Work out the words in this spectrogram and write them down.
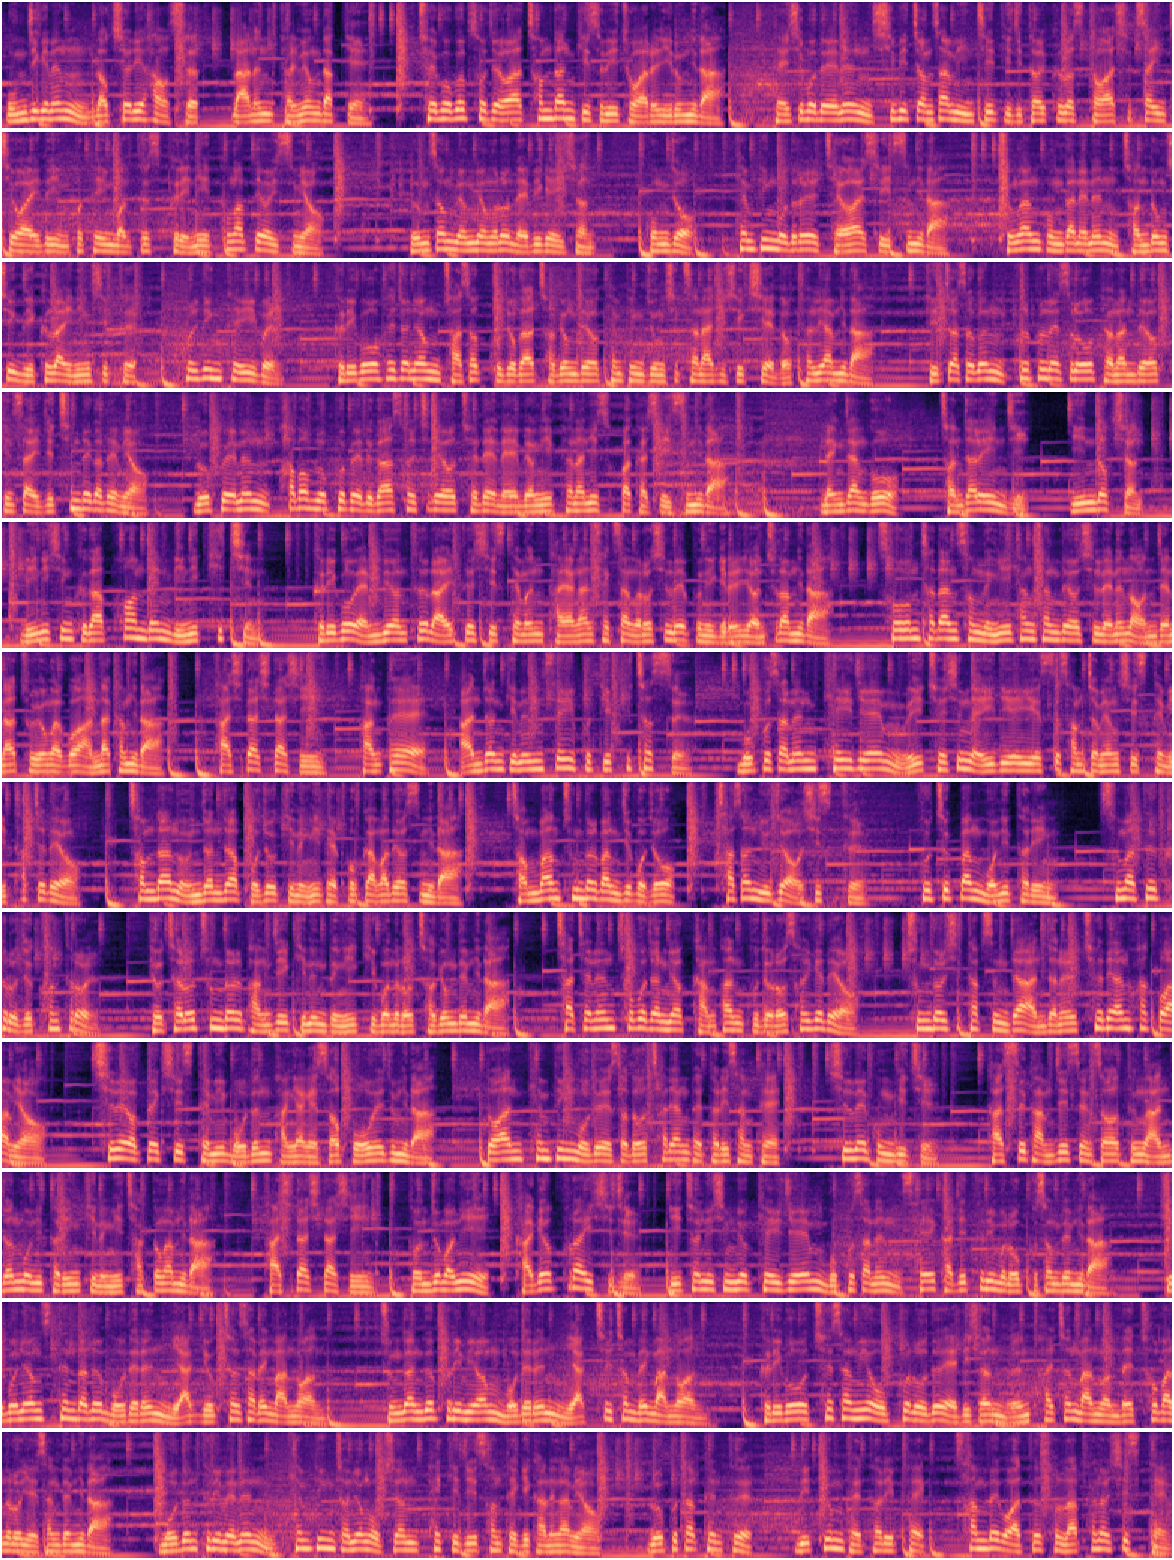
움직이는 럭셔리 하우스라는 별명답게 최고급 소재와 첨단 기술이 조화를 이룹니다. 대시보드에는 12.3인치 디지털 클러스터와 14인치 와이드 인포테인먼트 스크린이 통합되어 있으며 음성 명령으로 내비게이션, 공조, 캠핑 모드를 제어할 수 있습니다. 중앙 공간에는 전동식 리클라이닝 시트, 폴딩 테이블, 그리고 회전형 좌석 구조가 적용되어 캠핑 중 식사나 휴식 시에도 편리합니다. 뒷좌석은 풀플랫으로 변환되어 긴 사이즈 침대가 되며 루프에는 팝업 루프 베드가 설치되어 최대 4명이 편안히 숙박할 수 있습니다. 냉장고, 전자레인지, 인덕션, 미니 싱크가 포함된 미니 키친, 그리고 앰비언트 라이트 시스템은 다양한 색상으로 실내 분위기를 연출합니다. 소음 차단 성능이 향상되어 실내는 언제나 조용하고 안락합니다. 다시 다시 다시 방패 안전 기능 세이프티 피처스 무프사는 KGM의 최신 ADAS 3.0 시스템이 탑재되어 첨단 운전자 보조 기능이 대폭 강화되었습니다. 전방 충돌 방지 보조, 차선 유지 어시스트, 후측방 모니터링, 스마트 크루즈 컨트롤, 교차로 충돌 방지 기능 등이 기본으로 적용됩니다. 차체는 초고장력 강판 구조로 설계되어 충돌 시 탑승자 안전을 최대한 확보하며 실내 업백 시스템이 모든 방향에서 보호해줍니다. 또한 캠핑 모드에서도 차량 배터리 상태, 실내 공기질, 가스 감지 센서 등 안전 모니터링 기능이 작동합니다. 다시 다시 다시 돈주머니 가격 프라이시즈 2026 KGM 무프사는 세 가지 트림으로 구성됩니다. 기본형 스탠다드 모델은 약 6,400만원, 중간급 프리미엄 모델은 약 7,100만원, 그리고 최상위 오프로드 에디션은 8천만원대 초반으로 예상됩니다. 모든 트림에는 캠핑 전용 옵션 패키지 선택이 가능하며 루프탑 텐트, 리튬 배터리 팩, 300와트 솔라 패널 시스템,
